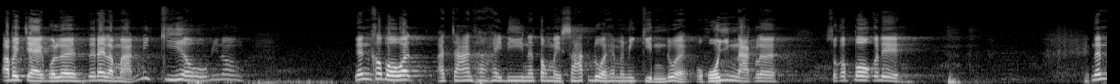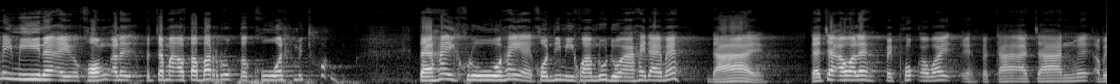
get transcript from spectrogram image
เอาไปแจกหมดเลยได้ได้ละหมาดไม่เกี่ยวพี่น้องงั้นเขาบอกว่าอาจารย์ถ้าให้ดีนะต้องไม่ซักด้วยให้มันมีกลิ่นด้วย โอ้โหยิ่งหนักเลย สกปรกก็ดีนั้นไม่มีนะไอของอะไรจะมาเอาตะบัรุกกับครัวอะไรไม่ต้อง แต่ให้ครูให้คนที่มีความรู้ดูอาให้ได้ไหมได้ แต่จะเอาอะไรไปพกเอาไว้เอปากกาอาจารย์ไว้เอาไป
